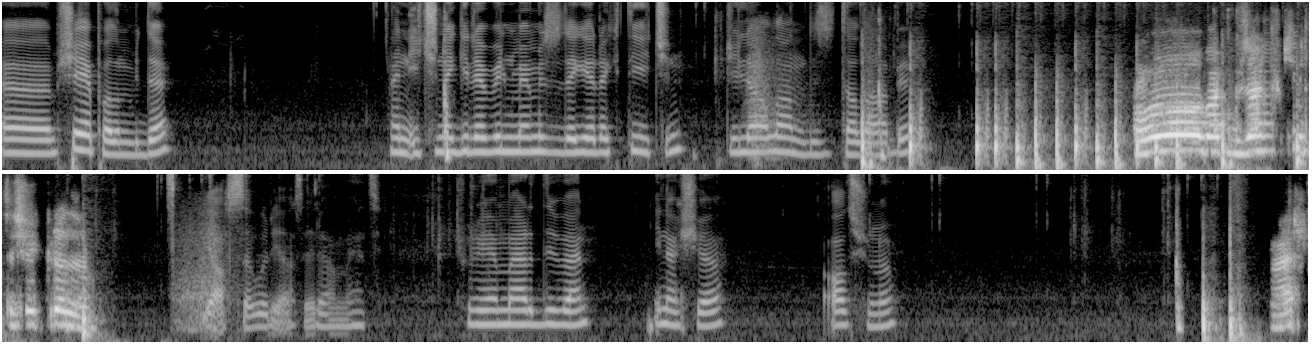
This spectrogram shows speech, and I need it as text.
Ee, şey yapalım bir de. Hani içine girebilmemiz de gerektiği için cilalan dijital abi. Oo bak güzel fikir. Teşekkür ederim. Ya sabır ya selamet. Şuraya merdiven. İn aşağı. Al şunu. Ver.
